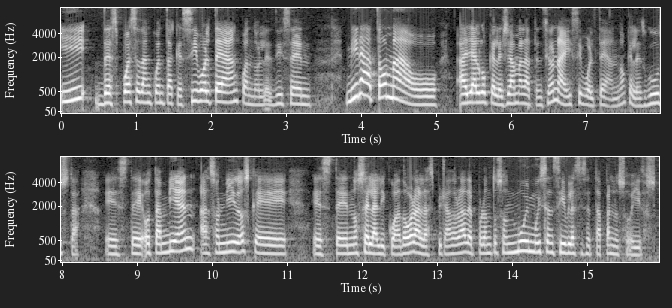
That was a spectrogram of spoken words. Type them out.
y después se dan cuenta que sí voltean cuando les dicen, mira, toma, o hay algo que les llama la atención, ahí sí voltean, ¿no? Que les gusta. Este, o también a sonidos que, este, no sé, la licuadora, la aspiradora de pronto son muy, muy sensibles y se tapan los oídos.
